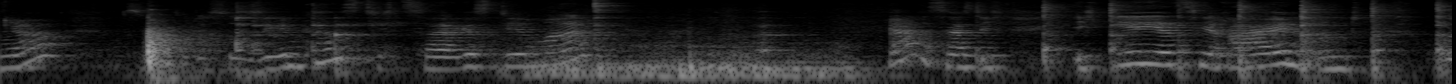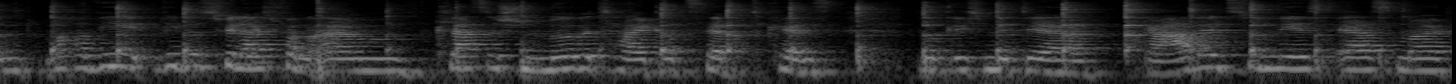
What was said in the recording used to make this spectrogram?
Ja, so du das so sehen kannst. Ich zeige es dir mal. Ja, das heißt, ich, ich gehe jetzt hier rein und, und mache, wie, wie du es vielleicht von einem klassischen Mürbeteig-Rezept kennst, wirklich mit der Gabel zunächst erstmal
